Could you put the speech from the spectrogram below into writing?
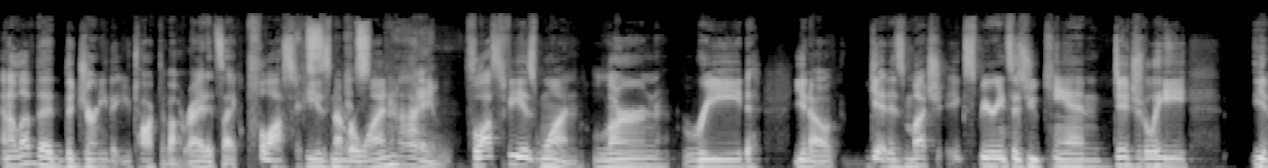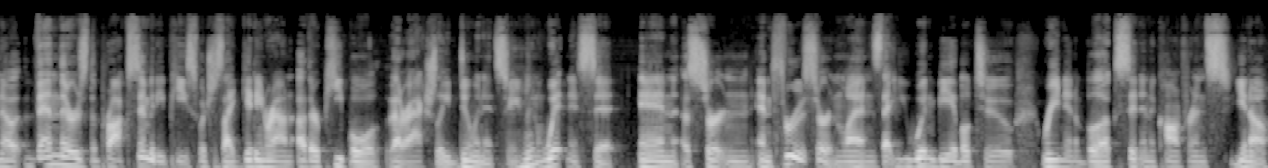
and I love the the journey that you talked about. Right? It's like philosophy It's- is number it's one. Time. Philosophy is one. Learn, read. You know, get as much experience as you can digitally. You know, then there's the proximity piece, which is like getting around other people that are actually doing it, so you Mhm. can witness it in a certain and through a certain lens that you wouldn't be able to read in a book, sit in a conference, you know,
